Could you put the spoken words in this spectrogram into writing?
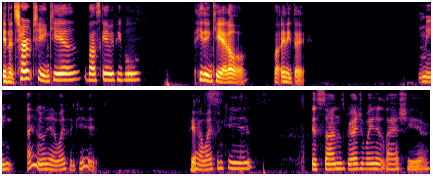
in the church, he didn't care about scamming people. He didn't care at all about anything. I mean, I didn't he had a wife and kids. Yeah, had wife and kids. His sons graduated last year.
